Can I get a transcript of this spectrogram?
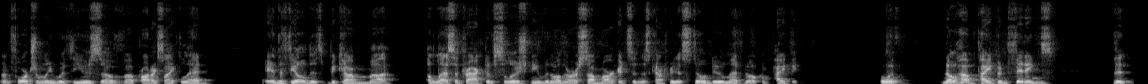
Unfortunately, with the use of uh, products like lead in the field, it's become a less attractive solution, even though there are some markets in this country that still do lead milk and piping. But with no-hub pipe and fittings, the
